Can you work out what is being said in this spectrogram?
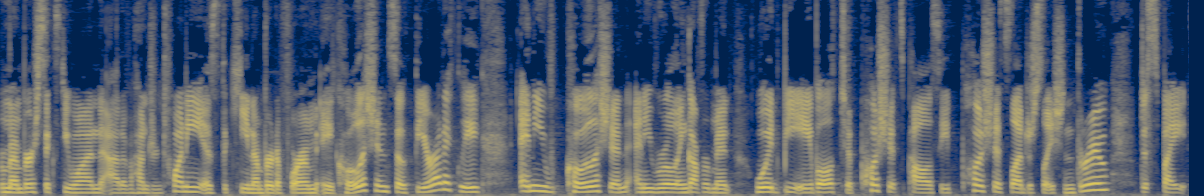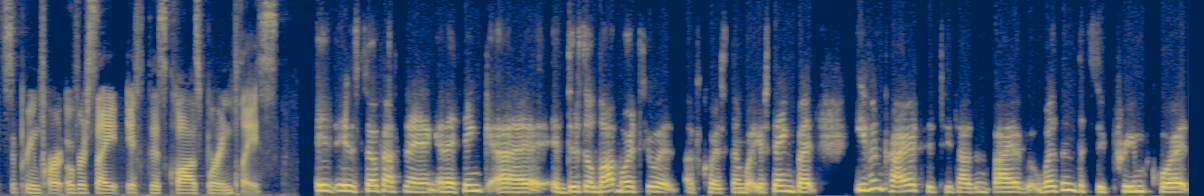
Remember, 61 out of 120 is the key number to form a coalition. So theoretically, any coalition, any ruling government would be able to push its policy, push its legislation through, despite Supreme Court oversight if this clause were in place. It is so fascinating. And I think uh, there's a lot more to it, of course, than what you're saying. But even prior to 2005, wasn't the Supreme Court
